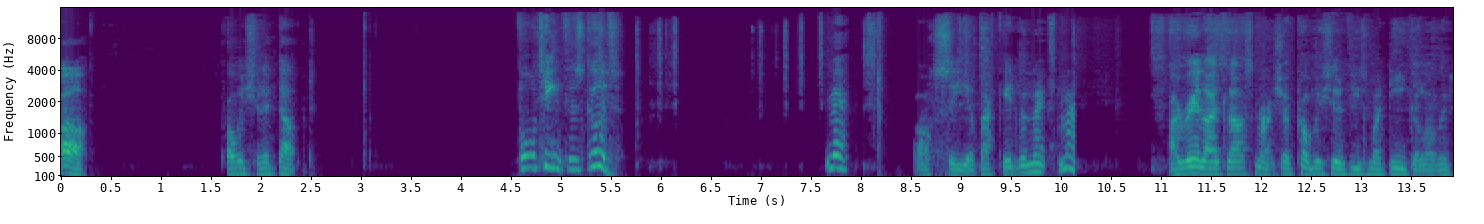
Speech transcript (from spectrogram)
Oh. Probably should have ducked. 14th is good. I'll see you back in the next match. I realised last match I probably should have used my deagle on him.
